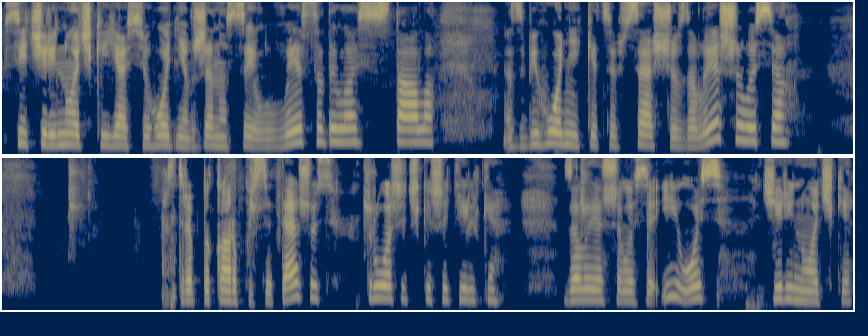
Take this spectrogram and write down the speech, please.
Всі черіночки я сьогодні вже на силу висадила, стала. З бігонійки це все, що залишилося. Стрептокарпуси теж ось трошечки ще тільки залишилося. І ось черіночки.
